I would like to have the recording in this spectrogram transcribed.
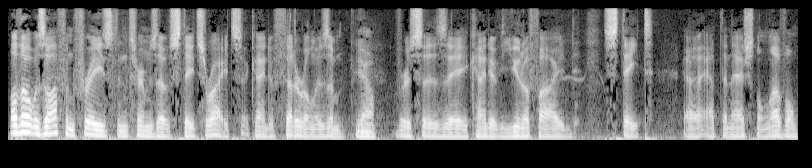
Although it was often phrased in terms of states' rights, a kind of federalism yeah. versus a kind of unified state uh, at the national level.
